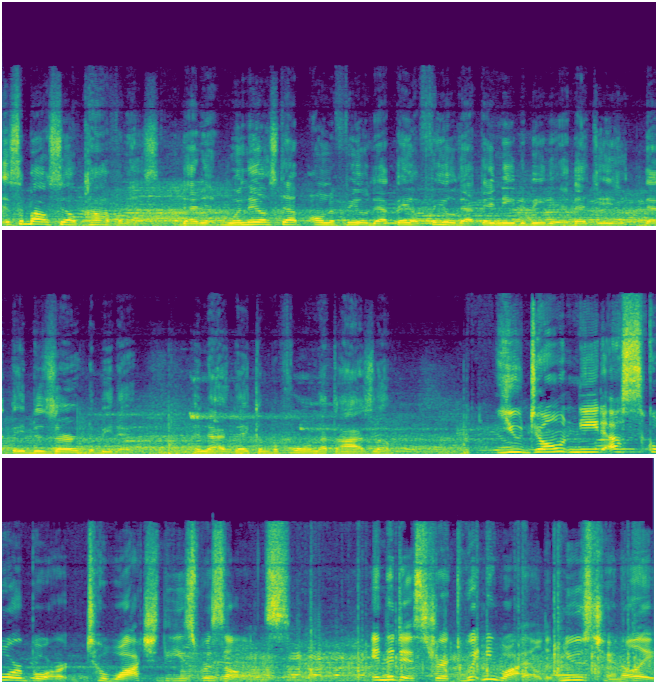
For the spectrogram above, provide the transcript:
It's about self-confidence, that it, when they'll step on the field, that they'll feel that they need to be there, that they, that they deserve to be there, and that they can perform at the highest level. You don't need a scoreboard to watch these results. In the district, Whitney Wild, News Channel 8.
